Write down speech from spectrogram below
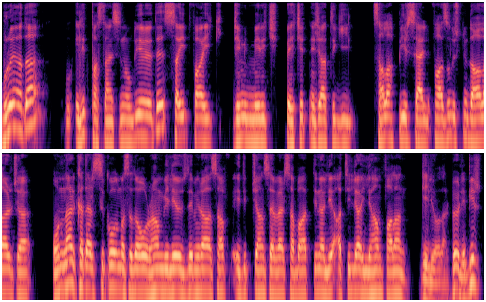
Buraya da bu elit pastanesinin olduğu yere de Sait Faik, Cemil Meriç, Behçet Necatigil, Salah Birsel, Fazıl Üstü Dağlarca, onlar kadar sık olmasa da Orhan Veli, Özdemir Asaf, Edip Cansever, Sabahattin Ali, Atilla İlhan falan geliyorlar. Böyle bir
